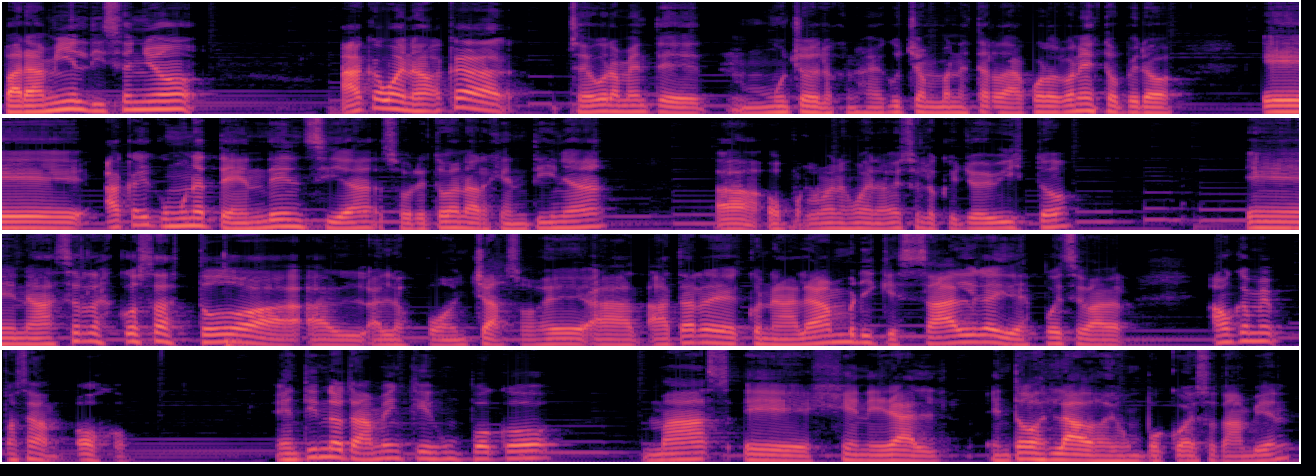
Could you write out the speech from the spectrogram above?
para mí el diseño, acá bueno, acá seguramente muchos de los que nos escuchan van a estar de acuerdo con esto, pero eh, acá hay como una tendencia, sobre todo en Argentina, a- o por lo menos bueno, eso es lo que yo he visto, en hacer las cosas todo a, los ponchazos, eh, a, atar eh, con alambre y que salga y después se va a ver. Aunque me, o sea, ojo, entiendo también que es un poco más eh, general En todos lados es un poco eso también.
